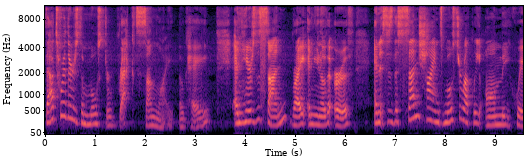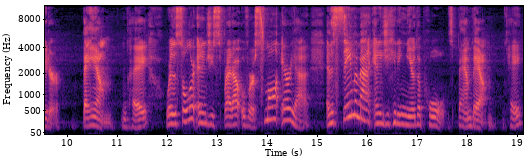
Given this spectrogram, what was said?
that's where there's the most direct sunlight, okay? And here's the sun, right? And you know the earth. And it says the sun shines most directly on the equator. Bam, okay? Where the solar energy is spread out over a small area and the same amount of energy hitting near the poles. Bam, bam, okay?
